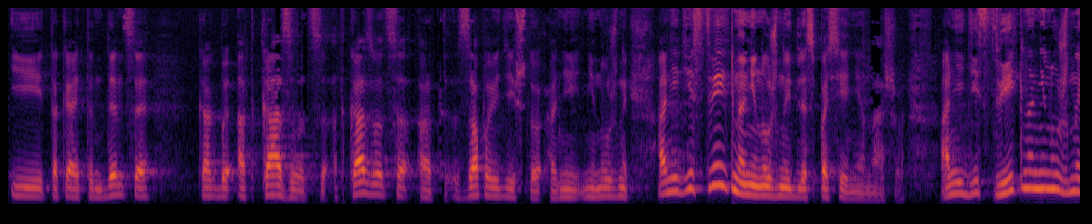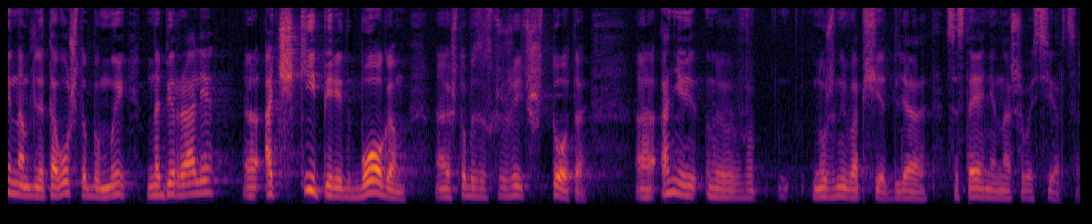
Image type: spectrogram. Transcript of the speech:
и такая тенденция – как бы отказываться, отказываться от заповедей, что они не нужны. Они действительно не нужны для спасения нашего. Они действительно не нужны нам для того, чтобы мы набирали э, очки перед Богом, э, чтобы заслужить что-то. Э, они нужны вообще для состояния нашего сердца.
